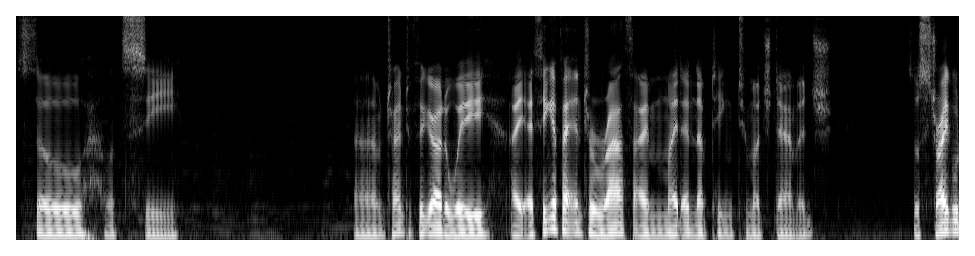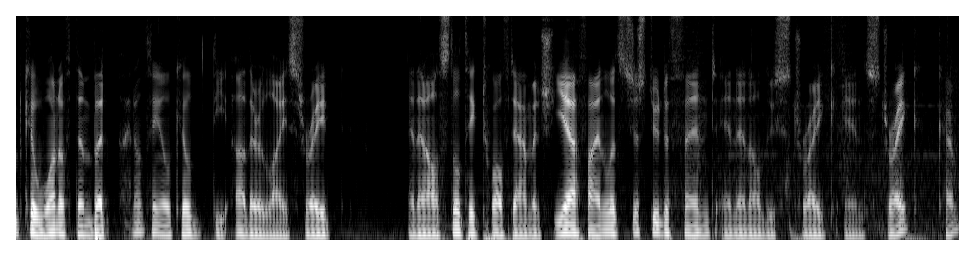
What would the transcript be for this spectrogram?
So, let's see. I'm trying to figure out a way. I, I think if I enter Wrath, I might end up taking too much damage. So Strike would kill one of them, but I don't think it'll kill the other Lice, right? And then I'll still take 12 damage. Yeah, fine. Let's just do Defend, and then I'll do Strike and Strike. Okay.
